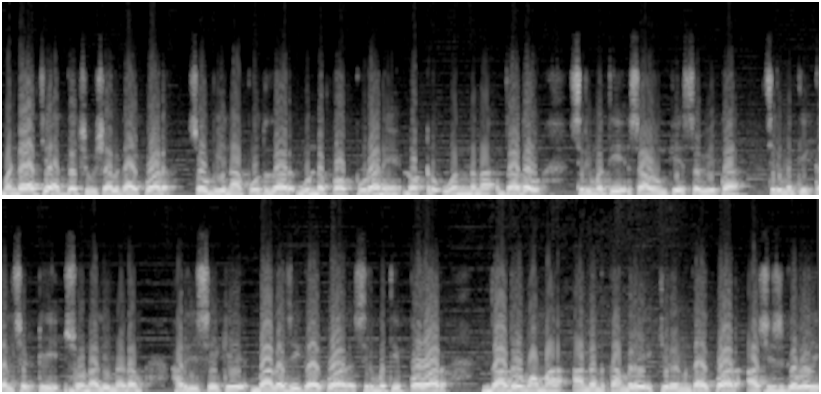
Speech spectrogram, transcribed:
मंडळाचे अध्यक्ष विशाल गायकवाड सौ बीना पोतदार गुंडप्पा पुराणे डॉक्टर वंदना जाधव श्रीमती साळुंके सविता श्रीमती कलशेट्टी सोनाली मॅडम हरीश शेके बालाजी गायकवाड श्रीमती पवार जाधव मामा आनंद कांबळे किरण गायकवाड आशिष गवई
